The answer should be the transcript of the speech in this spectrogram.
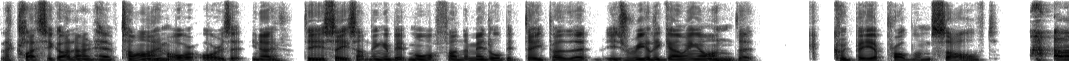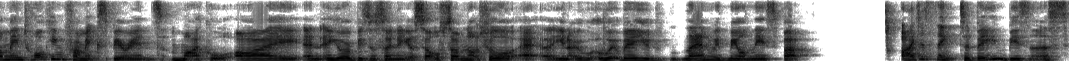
the classic "I don't have time," or or is it you know, do you see something a bit more fundamental, a bit deeper that is really going on that could be a problem solved? I mean, talking from experience, Michael, I and you're a business owner yourself, so I'm not sure, uh, you know, where you'd land with me on this, but I just think to be in business,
